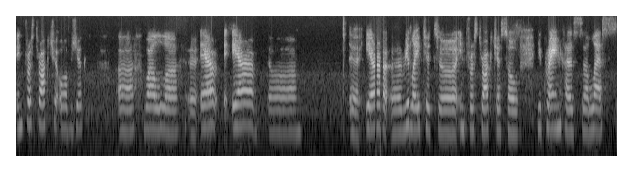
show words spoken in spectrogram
infrastructure object. Uh, uh, uh, air air um, uh, air uh, related uh, infrastructure. So Ukraine has less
